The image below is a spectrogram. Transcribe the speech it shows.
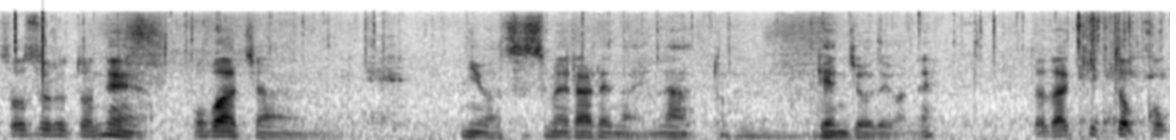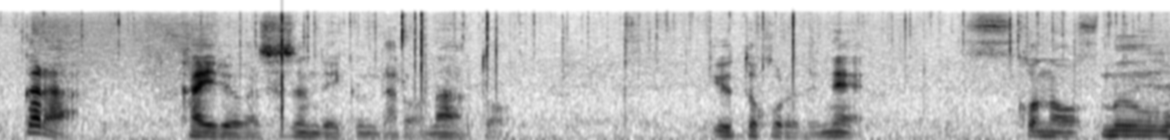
そうするとねおばあちゃんには勧められないなと。現状ではね。ただきっとここから改良が進んでいくんだろうなというところでねこのムーンウ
